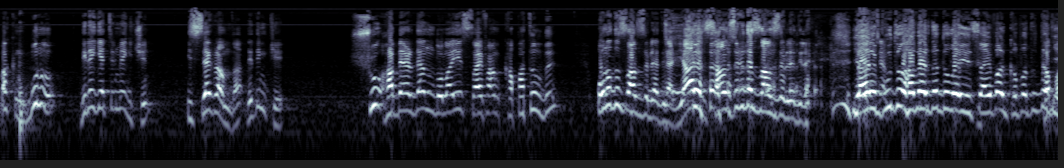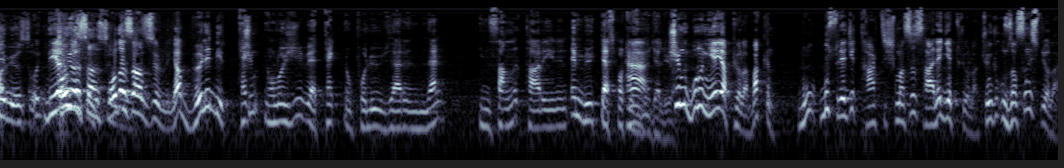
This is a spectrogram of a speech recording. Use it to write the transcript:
Bakın bunu dile getirmek için Instagram'da dedim ki şu haberden dolayı sayfam kapatıldı. Onu da sansürlediler. Yani sansürü de sansürlediler. Yani bu da haberden dolayı sayfan kapatıldı Kapa- diyemiyorsun. Da Diyemiyorsun. sansürlü. O da sansürlü. Ya böyle bir şimdi, Teknoloji ve teknopoli üzerinden insanlık tarihinin en büyük despotizmi Ha, geliyor. Şimdi bunu niye yapıyorlar? Bakın bu, bu süreci tartışmasız hale getiriyorlar. Çünkü uzasın istiyorlar.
